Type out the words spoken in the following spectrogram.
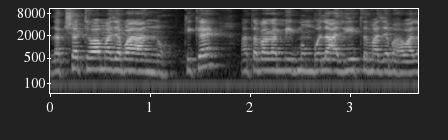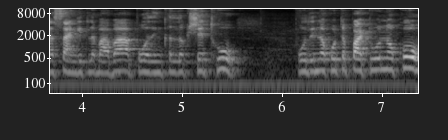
लक्षात ठेवा माझ्या बाळांनो ठीक आहे? आता बघा मी मुंबईला आली तर माझ्या भावाला सांगितलं बाबा पोरींकडे लक्ष ठेवू. पोरींना कुठं पाठवू नको?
